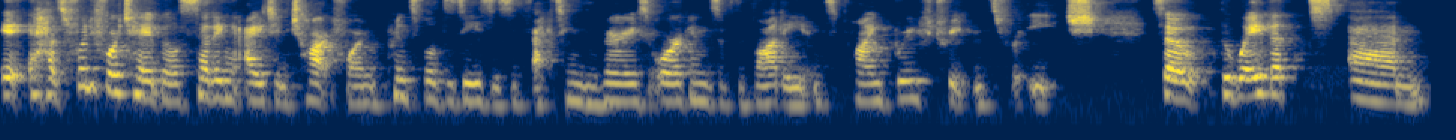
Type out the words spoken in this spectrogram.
it has 44 tables setting out in chart form the principal diseases affecting the various organs of the body and supplying brief treatments for each. So the way that um,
